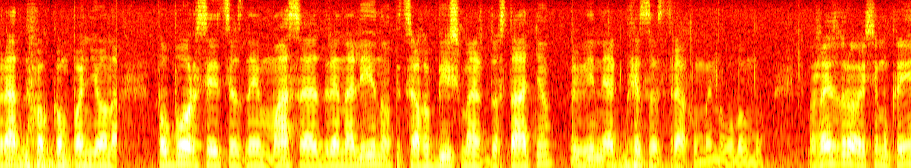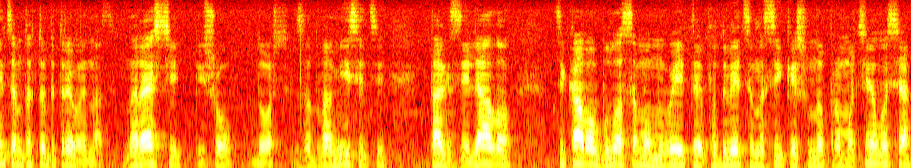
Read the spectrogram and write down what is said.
вредного компаньйона. Поборсується з ним маса адреналіну. Цього більш-менш достатньо. Він якби застряг у минулому. Бажаю здоров'я всім українцям та хто підтримує нас. Нарешті пішов дощ. За два місяці так зіляло. Цікаво було самому вийти, подивитися, наскільки ж воно промочилося.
